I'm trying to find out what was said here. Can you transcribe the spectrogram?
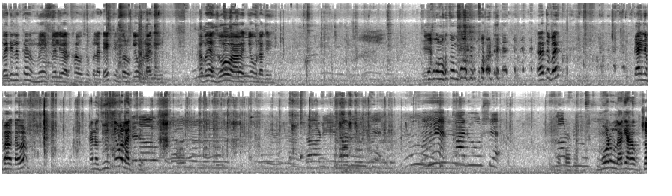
કોઈ દી નથી ખાધું? મેં પહેલી વાર ખાઉં છું. પેલા ટેસ્ટિંગ કરું કેવું લાગે આ બધા જોવો આવે કેવું લાગે. બોલો તો પાડે. ભાઈ કાંઈ ને ભાવતા હો. આનો જ્યુસ કેવો લાગશે મોડું લાગે છો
